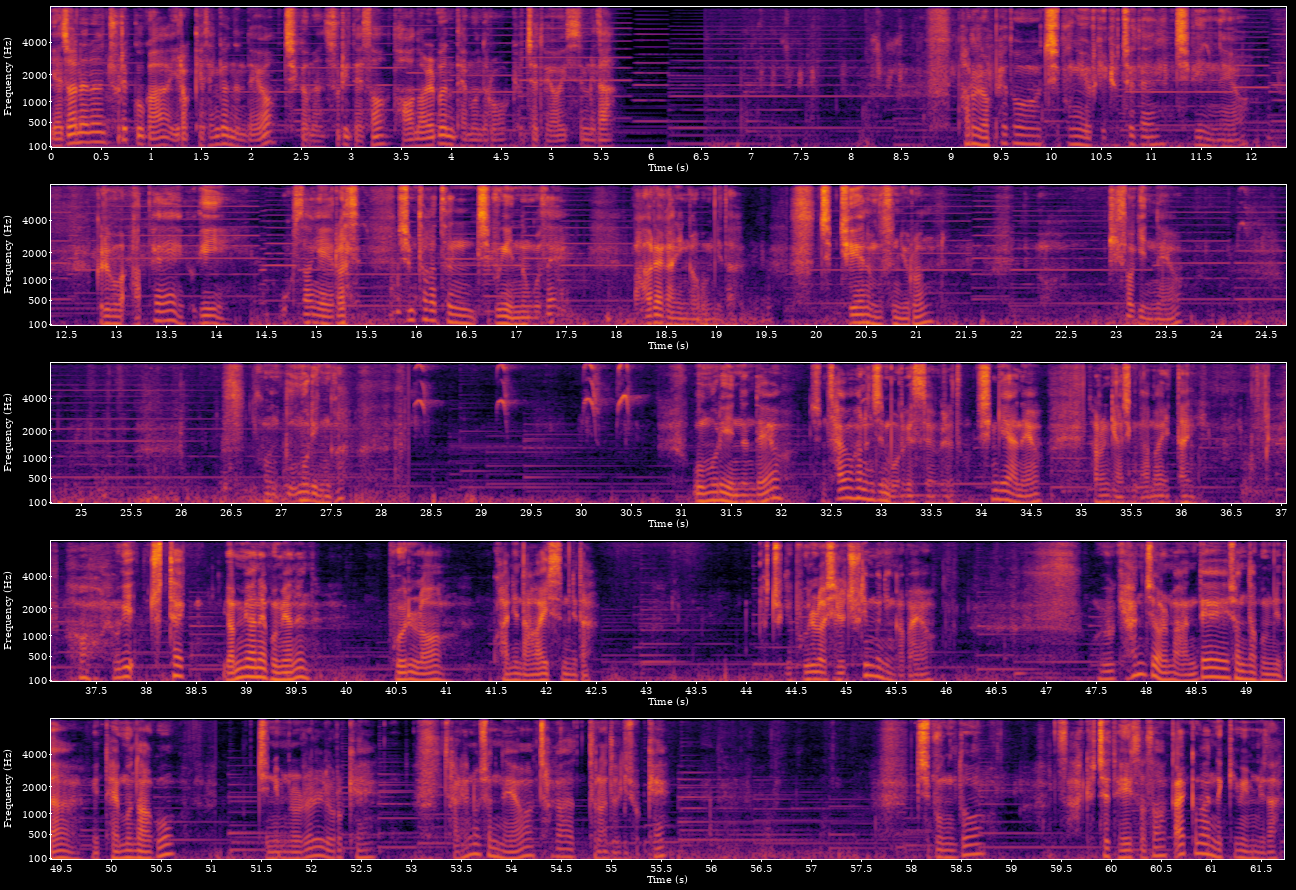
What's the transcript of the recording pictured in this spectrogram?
예전에는 출입구가 이렇게 생겼는데요. 지금은 수리돼서 더 넓은 대문으로 교체되어 있습니다. 바로 옆에도 지붕이 이렇게 교체된 집이 있네요. 그리고 앞에 여기 옥상에 이런 쉼터 같은 지붕이 있는 곳에 마을회관인가 봅니다. 집 뒤에는 무슨 이런 어, 비석이 있네요. 이건 우물인가? 우물이 있는데요. 지금 사용하는지는 모르겠어요. 그래도 신기하네요. 저런 게 아직 남아 있다니. 어, 여기 주택 옆면에 보면은 보일러 관이 나와 있습니다. 저쪽이 보일러실 출입문인가 봐요. 이렇게 한 지 얼마 안 되셨나 봅니다. 이 대문하고 진입로를 이렇게 잘 해놓으셨네요. 차가 드나들기 좋게. 지붕도 싹 교체돼 있어서 깔끔한 느낌입니다.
